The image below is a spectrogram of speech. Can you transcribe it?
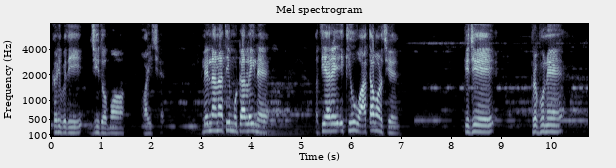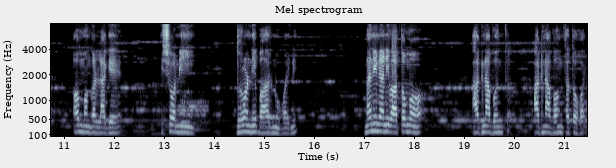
ઘણી બધી જીદોમાં હોય છે. એટલે નાનાથી મોટા લઈને અત્યારે એક એવું વાતાવરણ છે કે જે પ્રભુને અમંગળ લાગે, ઈશ્વરની ધોરણની બહારનું હોય નહીં. નાની નાની વાતોમાં આજ્ઞાભંગ આજ્ઞાભંગ થતો હોય.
